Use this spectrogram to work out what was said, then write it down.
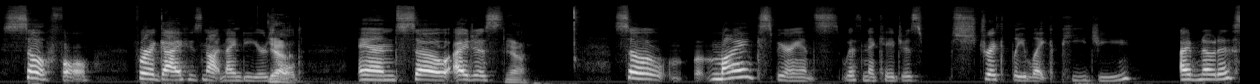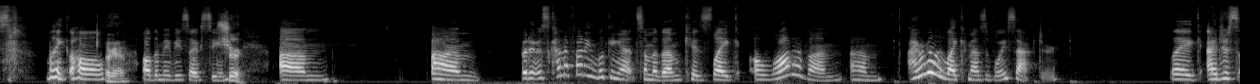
so full for a guy who's not 90 years Yeah. old. And so I just yeah, so my experience with Nick Cage is strictly like PG. I've noticed, like all Okay. all the movies I've seen. sure. Um, um, but it was kind of funny looking at some of them because, like, a lot of them, um, I really like him as a voice actor. Like, I just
